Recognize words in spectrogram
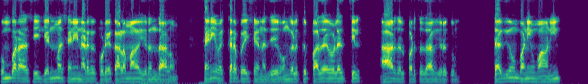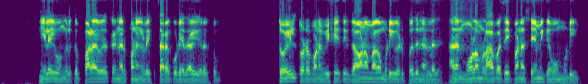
கும்பராசி ஜென்ம சனி நடக்கக்கூடிய காலமாக இருந்தாலும் சனி வைக்கிற பயிற்சியானது உங்களுக்கு பதவிலத்தில் ஆறுதல் படுத்ததாக இருக்கும். தகும் பணிவானின் நிலை உங்களுக்கு பல விதத்தில் நற்பணங்களை தரக்கூடியதாக இருக்கும். தொழில் தொடர்பான விஷயத்தில் கவனமாக முடிவு எடுப்பது நல்லது. அதன் மூலம் லாபத்தை பண சேமிக்கவும் முடியும்.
